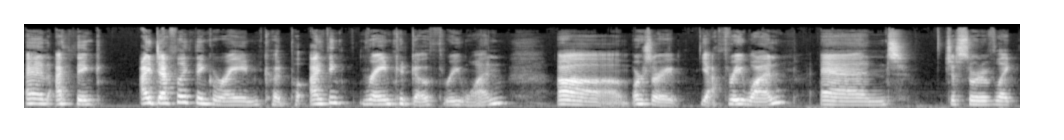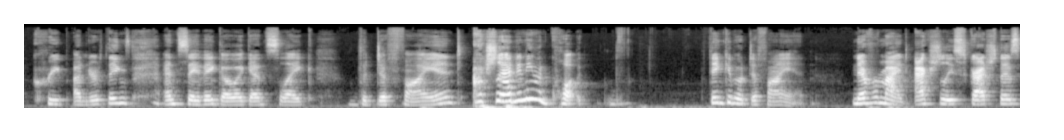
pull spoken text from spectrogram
And I think I definitely think Reign could pu- I think Reign could go 3-1. Um or sorry, yeah, 3-1 and just sort of like creep under things and say they go against like the Defiant. Actually, I didn't even qual- think about Defiant. Never mind. Actually, scratch this.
